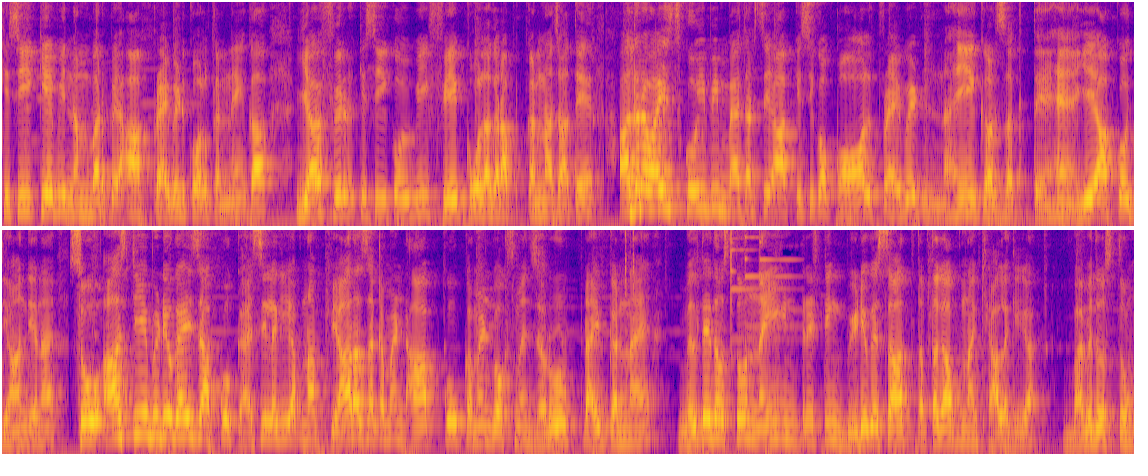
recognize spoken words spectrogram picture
किसी के भी नंबर पे आप प्राइवेट कॉल करने का या फिर किसी को भी फेक कॉल अगर आप करना चाहते हैं। अदरवाइज़ कोई भी मेथड से आप किसी को कॉल प्राइवेट नहीं कर सकते हैं। ये आपको ध्यान देना है। सो so, आज की ये वीडियो गाइज़ आपको कैसी लगी? अपना प्यारा सा कमेंट आपको कमेंट बॉक्स में ज़रूर टाइप करना है। मिलते दोस्तों नई इंटरेस्टिंग वीडियो के साथ। तब तक आप अपना ख्याल रखिएगा। बाय दोस्तों।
